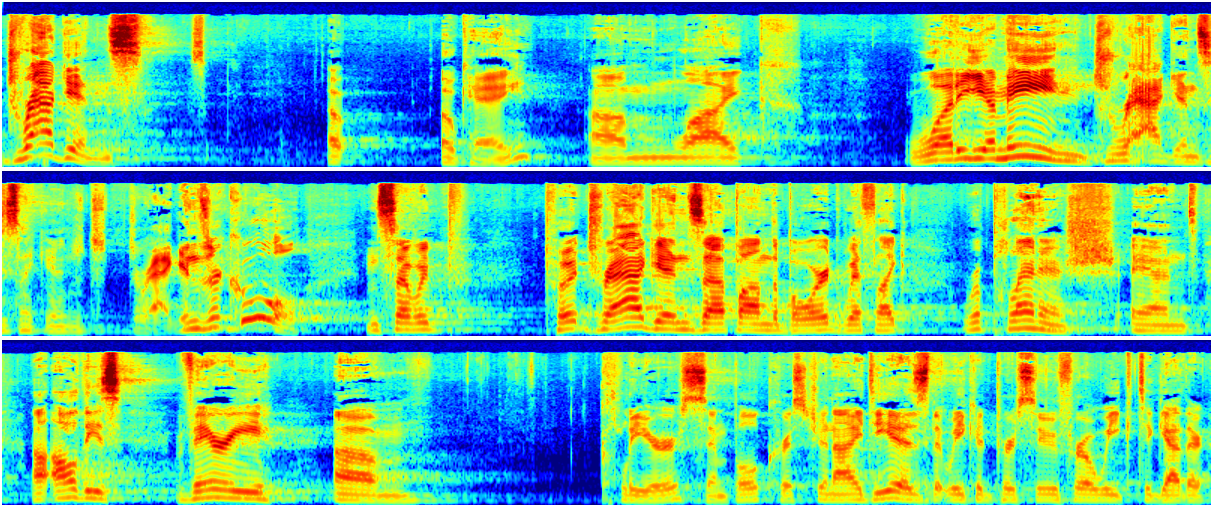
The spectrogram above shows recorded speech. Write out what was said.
Dragons! Oh, okay. Um, like, what do you mean, dragons? He's like, Dragons are cool. And so we put dragons up on the board with like replenish and uh, all these very um, clear, simple Christian ideas that we could pursue for a week together.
